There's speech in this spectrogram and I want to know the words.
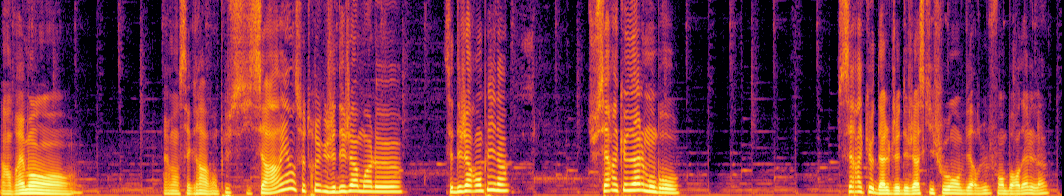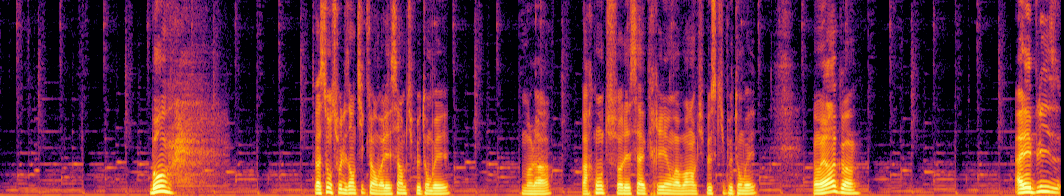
Alors vraiment... Vraiment, c'est grave. En plus, il sert à rien ce truc. J'ai déjà, moi, le... C'est déjà rempli, là. Tu sers à que dalle, mon bro. Tu sers à que dalle. J'ai déjà ce qu'il faut en virgule, en bordel, là. Bon. De toute façon, sur les antiques, là, on va laisser un petit peu tomber. Voilà. Par contre, sur les sacrés, on va voir un petit peu ce qui peut tomber. On verra, quoi. Allez, please.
